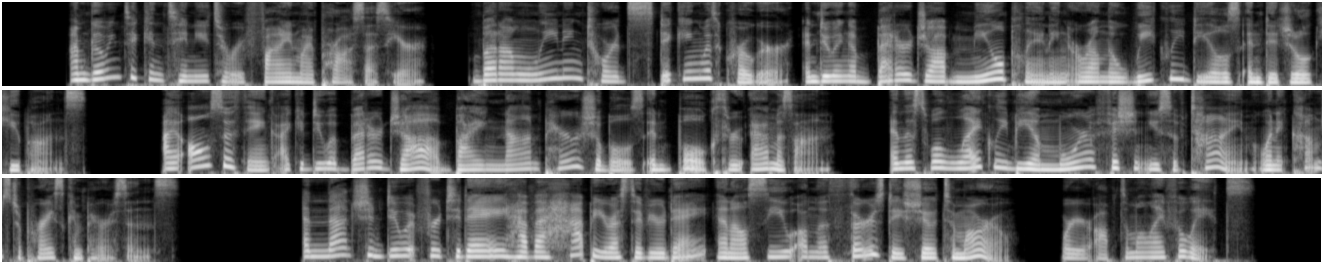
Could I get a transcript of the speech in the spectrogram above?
I'm going to continue to refine my process here, but I'm leaning towards sticking with Kroger and doing a better job meal planning around the weekly deals and digital coupons. I also think I could do a better job buying non perishables in bulk through Amazon, and this will likely be a more efficient use of time when it comes to price comparisons. And that should do it for today. Have a happy rest of your day, and I'll see you on the Thursday show tomorrow, where your optimal life awaits.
